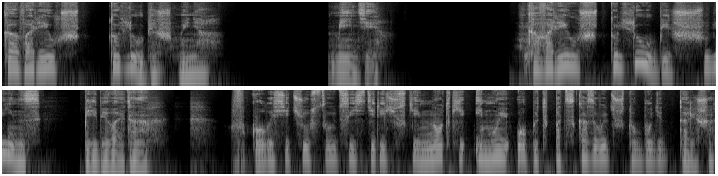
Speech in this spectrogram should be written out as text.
говорил, что любишь меня, Минди». Говорил, что любишь, Винс, перебивает она. В голосе чувствуются истерические нотки, и мой опыт подсказывает, что будет дальше.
